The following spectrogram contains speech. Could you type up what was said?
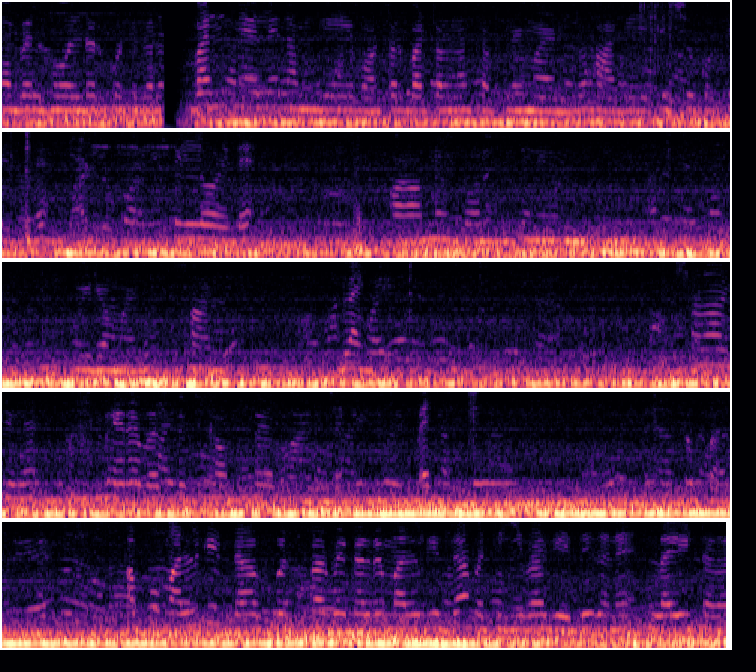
ಮೊಬೈಲ್ ಹೋಲ್ಡರ್ ಕೊಟ್ಟಿದ್ದಾರೆ. ಬಂದ ಮೇಲೆ ನಮಗೆ ವಾಟರ್ ಬಾಟಲ್ನ ಸಪ್ಲೈ ಮಾಡಿದ್ರು. ಹಾಗೆ ಟಿಶ್ಯೂ ಕೊಟ್ಟಿದ್ದಾರೆ. ಪಿಲ್ಲೋ ಇದೆ. ಆಮೇಲೆ ತೋರಿಸ್ತೀನಿ ವಿಡಿಯೋ ಮಾಡಿ. ಹಾಗೆ ಬ್ಲ್ಯಾಂಕೆಟ್ ಚೆನ್ನಾಗಿದೆ. ಬೇರೆ ಬಸ್ಸಿಗೆ ಕಂಪೇರ್ ಮಾಡಿದ್ರೆ ಬೆಸ್ಟ್. ಸೂಪರ್ ಅಪ್ಪು ಮಲಗಿದ್ದ ಬಸ್ ಬರಬೇಕಾದ್ರೆ ಮಲಗಿದ್ದ ಬಟ್ ಇವಾಗ ಎದ್ದಿದ್ದಾನೆ ಲೈಟ್ ಎಲ್ಲ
